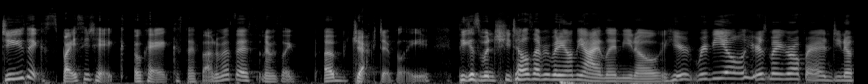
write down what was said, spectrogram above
Do you think spicy take? Okay, because I thought about this and I was like, objectively, because when she tells everybody on the island, you know, here reveal, here's my girlfriend, you know,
